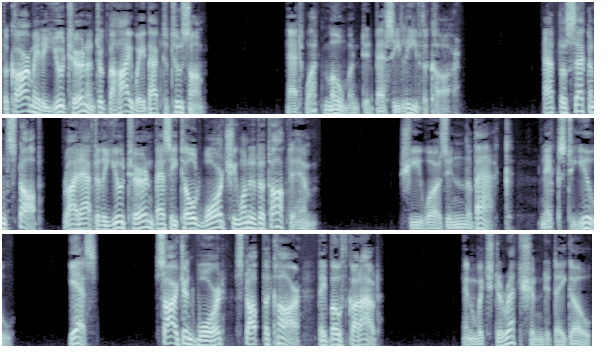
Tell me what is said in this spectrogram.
the car made a U turn and took the highway back to Tucson. At what moment did Bessie leave the car? At the second stop, right after the U turn, Bessie told Ward she wanted to talk to him. She was in the back, next to you. Yes. Sergeant Ward stopped the car. They both got out. In which direction did they go?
